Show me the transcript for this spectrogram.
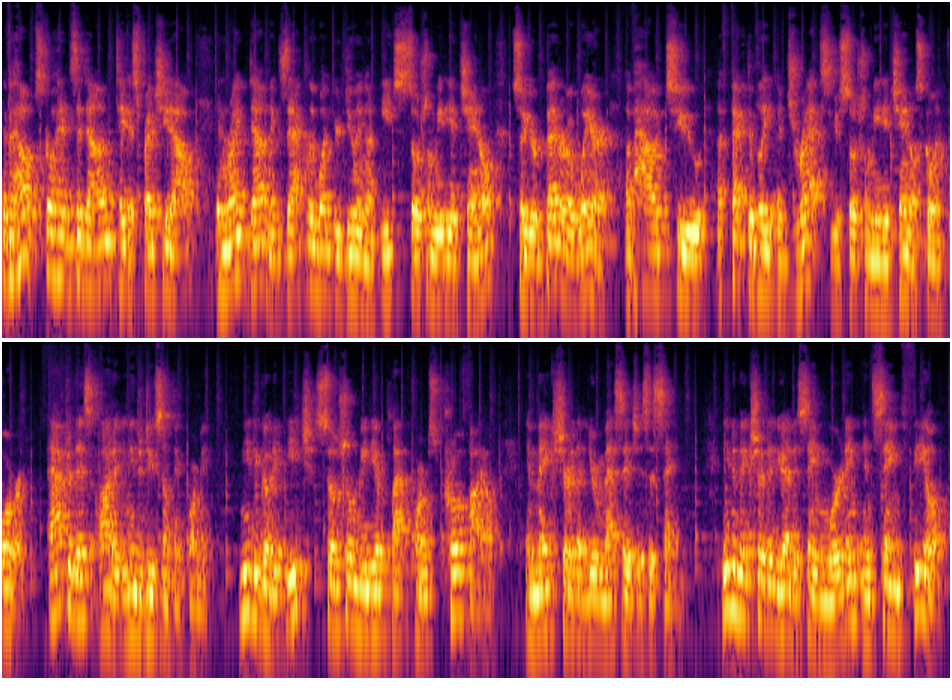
If it helps, go ahead and sit down, take a spreadsheet out, and write down exactly what you're doing on each social media channel so you're better aware of how to effectively address your social media channels going forward. After this audit, you need to do something for me. You need to go to each social media platform's profile and make sure that your message is the same. You need to make sure that you have the same wording and same feel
